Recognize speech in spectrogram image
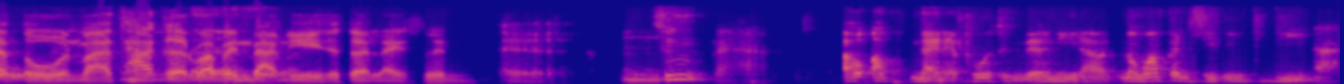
การ์ตูนว่าถ้าเกิดว่าเป็นแบบนี้อืมจะเกิดอะไรขึ้น เอออืมซึ่งนะฮะเอาเอาไหนไหนพูดถึงเรื่องนี้แล้วนนว่าเป็นซีรีส์ที่ดีนะ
